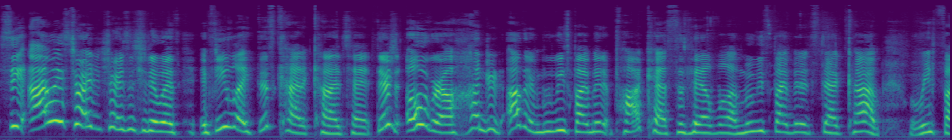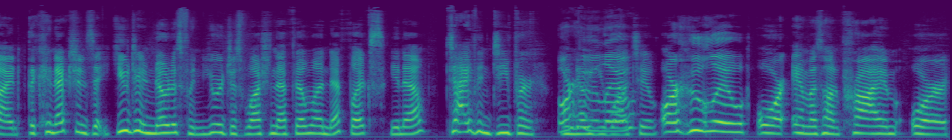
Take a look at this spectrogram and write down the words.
see, I was trying to transition it with if you like this kind of content, there's over a hundred other Movies by Minute podcasts available on moviesbyminutes.com where we find the connections that you didn't notice when you were just watching that film on Netflix, you know? Diving deeper or you know Hulu. you want to. Or Hulu, or Amazon Prime, or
